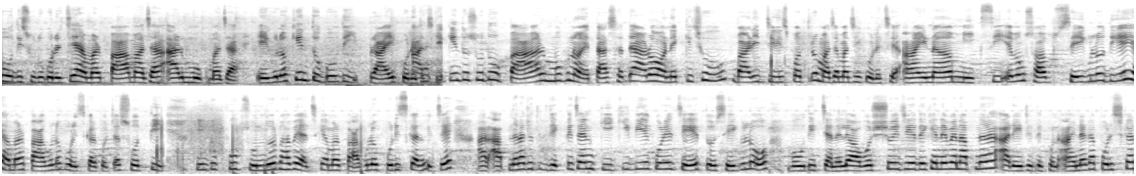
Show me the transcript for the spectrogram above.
বৌদি শুরু করেছে আমার পা মাজা আর মুখ মাজা। এগুলো কিন্তু বৌদি প্রায় করে আজকে কিন্তু শুধু পা আর মুখ নয়, তার সাথে আরও অনেক কিছু বাড়ির জিনিসপত্র মাঝামাঝি করেছে। আয়না, মিক্সি এবং সব সেইগুলো দিয়েই আমার পাগুলো পরিষ্কার করছে। আর সত্যি কিন্তু খুব সুন্দরভাবে আজকে আমার পাগুলো পরিষ্কার হয়েছে। আর আপনারা যদি দেখতে চান কি কি দিয়ে করেছে, তো সেগুলো বৌদির চ্যানেলে অবশ্যই যেয়ে দেখে নেবেন আপনারা। আর এই যে দেখুন, আয়নাটা পরিষ্কার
